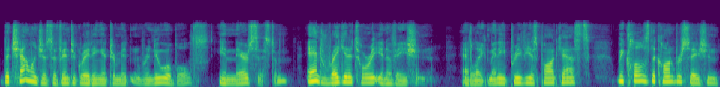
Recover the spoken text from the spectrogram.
the challenges of integrating intermittent renewables in their system, and regulatory innovation. And like many previous podcasts, we close the conversation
